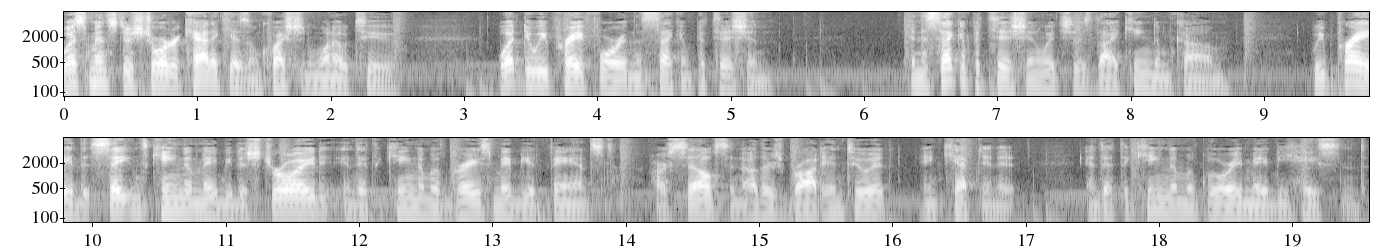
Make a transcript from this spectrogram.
Westminster Shorter Catechism, question 102. What do we pray for in the second petition? In the second petition, which is Thy kingdom come, we pray that Satan's kingdom may be destroyed and that the kingdom of grace may be advanced, ourselves and others brought into it and kept in it, and that the kingdom of glory may be hastened.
